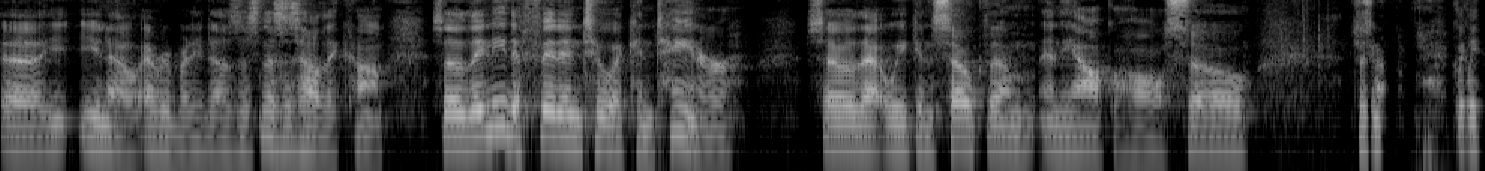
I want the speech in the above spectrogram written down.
uh, you, know, everybody does this, and this is how they come. So they need to fit into a container so that we can soak them in the alcohol. So just quickly,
